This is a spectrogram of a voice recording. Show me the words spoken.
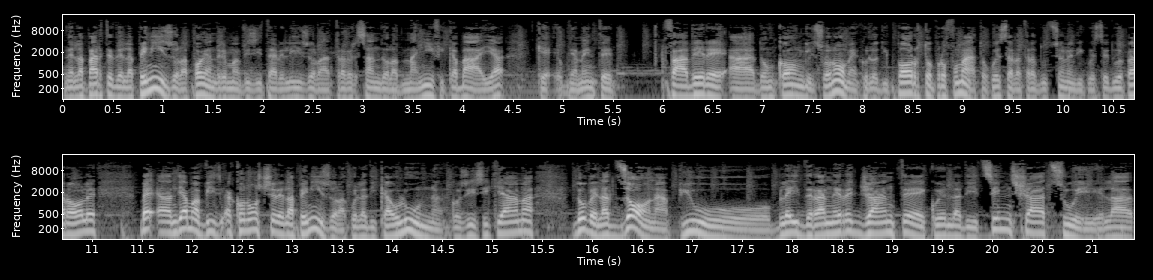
nella parte della penisola, poi andremo a visitare l'isola attraversando la magnifica baia, che ovviamente fa avere ad Hong Kong il suo nome, quello di Porto Profumato, questa è la traduzione di queste due parole. Beh, andiamo a, vi- a conoscere la penisola, quella di Kowloon, così si chiama, dove la zona più Blade Runnereggiante è quella di Tsim Sha Tsui, la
